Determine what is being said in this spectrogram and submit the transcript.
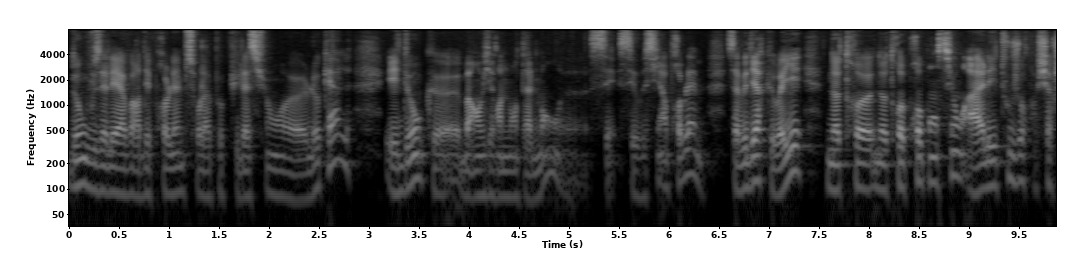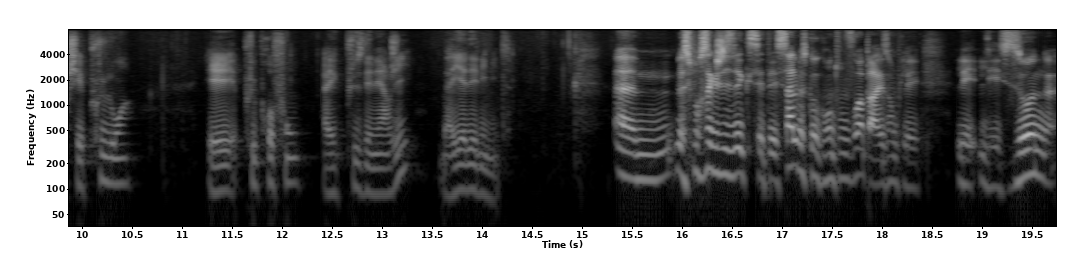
Donc, vous allez avoir des problèmes sur la population locale. Et donc, bah, environnementalement, c'est aussi un problème. Ça veut dire que, voyez, notre, notre propension à aller toujours chercher plus loin et plus profond avec plus d'énergie, bah, il y a des limites. Euh, c'est pour ça que je disais que c'était sale, parce que quand on voit par exemple les, les, les zones,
